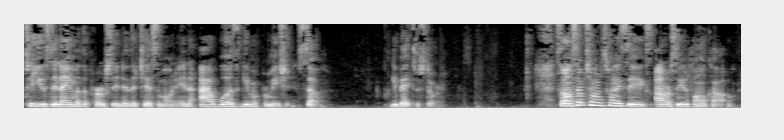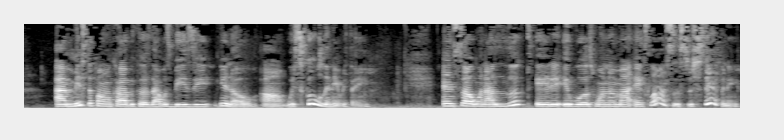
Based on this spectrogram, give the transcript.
to use the name of the person in the testimony. And I was given permission. So get back to the story. So on September 26th, I received a phone call. I missed the phone call because I was busy, you know, um, with school and everything. And so when I looked at it, it was one of my ex-line sisters, Stephanie.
